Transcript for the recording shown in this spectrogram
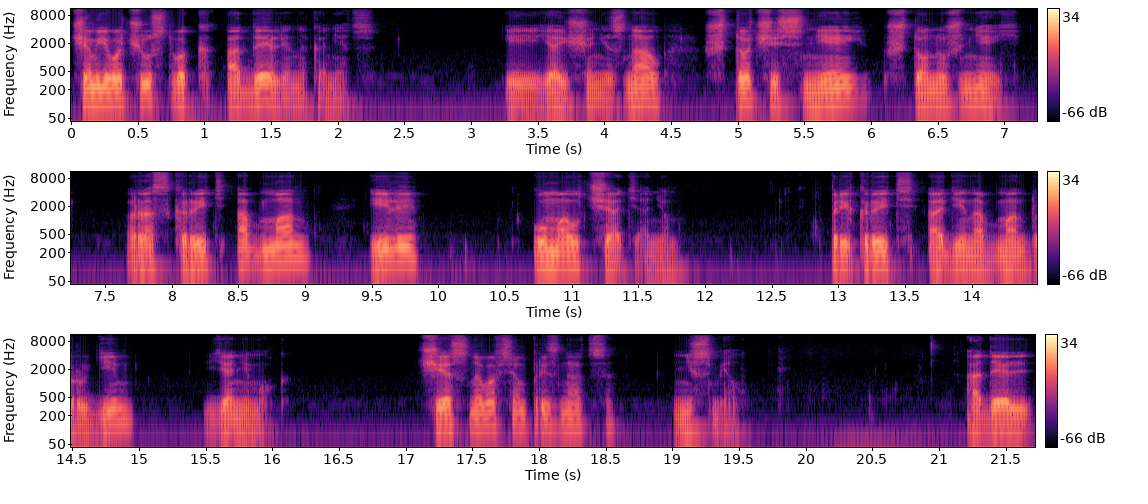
чем его чувство к Аделе, наконец. И я еще не знал, что честней, что нужней — раскрыть обман или умолчать о нем. Прикрыть один обман другим я не мог. Честно во всем признаться не смел. Адель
